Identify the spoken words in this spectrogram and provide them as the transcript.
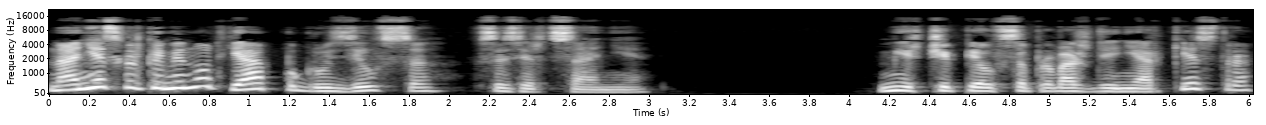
На несколько минут я погрузился в созерцание. Мирча пел в сопровождении оркестра,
